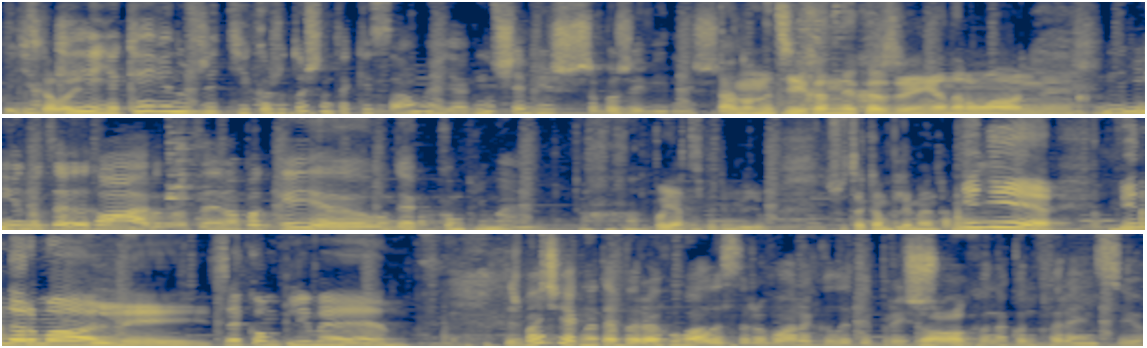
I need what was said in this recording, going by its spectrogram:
Ти сказала, Який, який він в житті? Кажу, точно такий самий, як ну ще більш божевільніший. Та ну не тихо, не кажи, я нормальний. Ні, ну це гарно, це навпаки е, як комплімент. Поясниш потім людям, що це комплімент. Ні, ні, він нормальний. Це комплімент. Ти ж бачив, як на тебе реагували сировари, коли ти прийшов Так. на конференцію?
